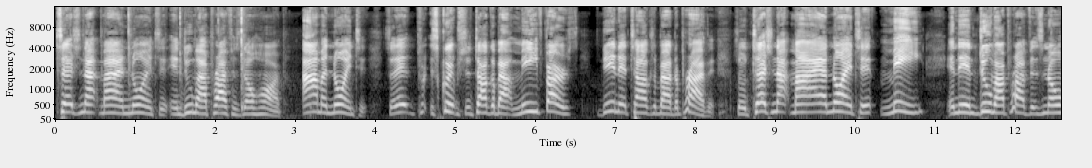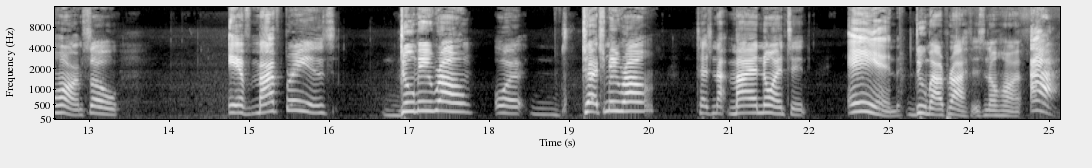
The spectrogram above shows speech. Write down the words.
touch not my anointing and do my prophets no harm. I'm anointed. So that scripture talk about me first, then it talks about the prophet. So touch not my anointed, me, and then do my prophets no harm. So if my friends do me wrong or touch me wrong, touch not my anointed and do my prophets no harm. Ah,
